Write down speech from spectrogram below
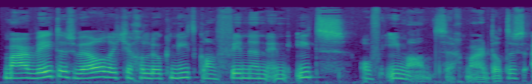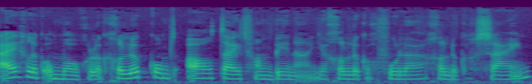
Maar weet dus wel dat je geluk niet kan vinden in iets of iemand, zeg maar. Dat is eigenlijk onmogelijk. Geluk komt altijd van binnen. Je gelukkig voelen, gelukkig zijn.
